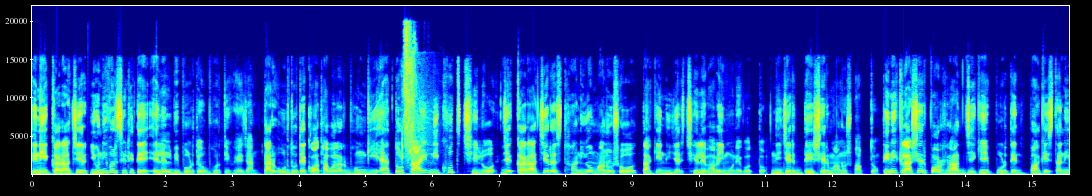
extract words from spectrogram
তিনি করাচির ইউনিভার্সিটিতে এলএলবি পড়তেও ভর্তি হয়ে যান। তার উর্দুতে কথা বলার ভঙ্গি এতটাই নিখুঁত ছিল যে করাচির স্থানীয় মানুষও তাকে নিজের ছেলে ভাবেই মনে করত, নিজের দেশের মানুষ ভাবত। তিনি ক্লাসের পর রাত জেগে পড়তেন পাকিস্তানি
